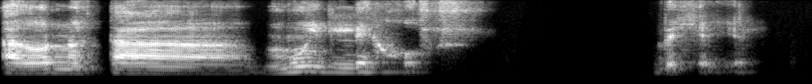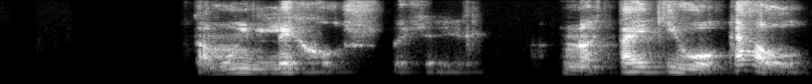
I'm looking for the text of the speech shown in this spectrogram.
Adorno está muy lejos de Hegel. Está muy lejos de Hegel. No está equivocado.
